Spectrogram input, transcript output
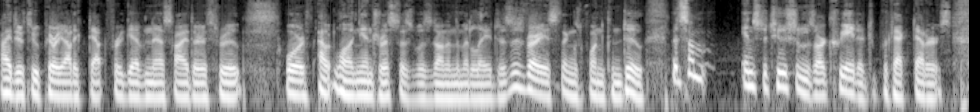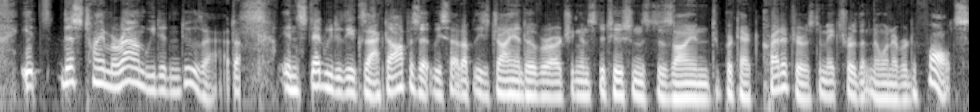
either through periodic debt forgiveness, either through, or outlawing interest as was done in the Middle Ages. There's various things one can do. But some institutions are created to protect debtors. It's this time around we didn't do that. Instead, we do the exact opposite. We set up these giant overarching institutions designed to protect creditors to make sure that no one ever defaults.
